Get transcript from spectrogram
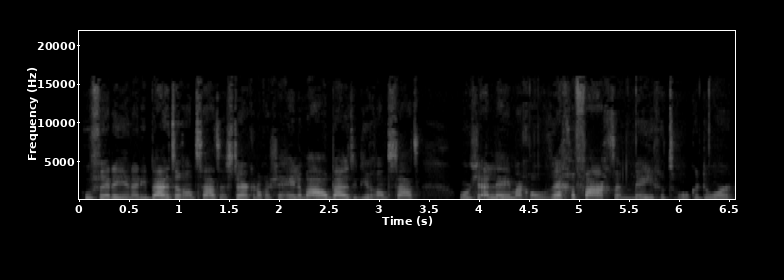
hoe verder je naar die buitenrand staat. En sterker nog, als je helemaal buiten die rand staat, word je alleen maar gewoon weggevaagd en meegetrokken door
